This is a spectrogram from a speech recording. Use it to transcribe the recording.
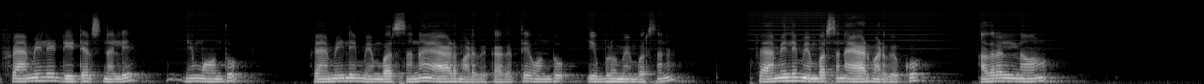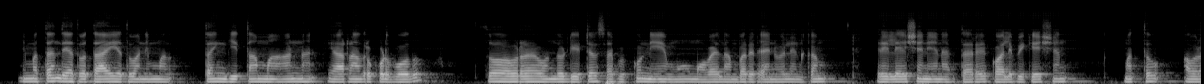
ಫ್ಯಾಮಿಲಿ ಡೀಟೇಲ್ಸ್ನಲ್ಲಿ ನಿಮ್ಮ ಒಂದು ಫ್ಯಾಮಿಲಿ ಮೆಂಬರ್ಸನ್ನು ಆ್ಯಡ್ ಮಾಡಬೇಕಾಗತ್ತೆ, ಒಂದು ಇಬ್ಬರು ಮೆಂಬರ್ಸನ್ನು ಫ್ಯಾಮಿಲಿ ಮೆಂಬರ್ಸನ್ನು ಆ್ಯಡ್ ಮಾಡಬೇಕು. ಅದರಲ್ಲಿ ನಾವು ನಿಮ್ಮ ತಂದೆ ಅಥವಾ ತಾಯಿ ಅಥವಾ ನಿಮ್ಮ ತಂಗಿ, ತಮ್ಮ, ಅಣ್ಣ ಯಾರನ್ನಾದರೂ ಕೊಡ್ಬೋದು. ಸೊ ಅವರ ಒಂದು ಡೀಟೇಲ್ಸ್ ಹಾಕಬೇಕು. Name mobile number annual income relation ಏನಾಗ್ತಾರೆ ಕ್ವಾಲಿಫಿಕೇಷನ್ ಮತ್ತು ಅವರ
